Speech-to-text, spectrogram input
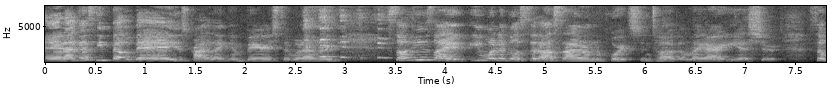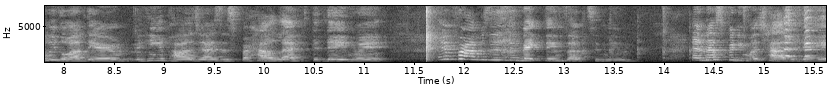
And I guess he felt bad. He was probably like embarrassed or whatever. so he was like, You want to go sit outside on the porch and talk? I'm like, All right, yeah, sure. So we go out there and he apologizes for how left the day went and promises to make things up to me. And that's pretty much how the day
